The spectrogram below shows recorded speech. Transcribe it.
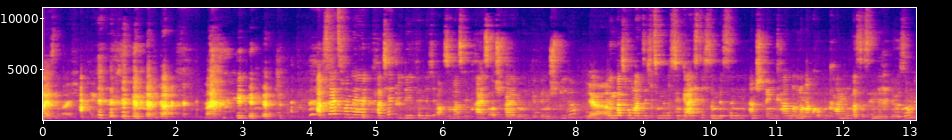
Eisenreich. Abseits von der Quartettidee finde ich auch sowas wie Preisausschreiben und Gewinnspiele. Ja. Irgendwas, wo man sich zumindest so geistig so ein bisschen anstrengen kann und nochmal gucken kann, was ist denn die Lösung. Mhm.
